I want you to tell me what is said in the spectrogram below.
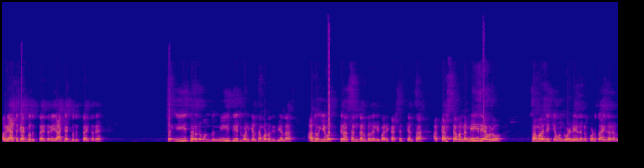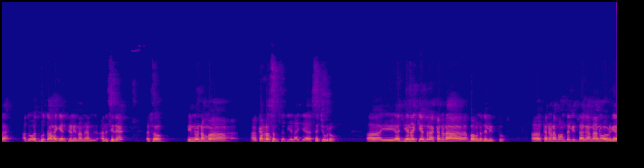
ಅವ್ರು ಯಾತಕ್ಕಾಗಿ ಬದುಕ್ತಾ ಇದ್ದಾರೆ, ಯಾಕೆ ಬದುಕ್ತಾ ಇದ್ದಾರೆ? ಸೊ ಈ ಥರದ ಒಂದು ನೀತಿ ಇಟ್ಕೊಂಡು ಕೆಲಸ ಮಾಡೋದಿದೆಯಲ್ಲ, ಅದು ಇವತ್ತಿನ ಸಂದರ್ಭದಲ್ಲಿ ಭಾರಿ ಕಷ್ಟದ ಕೆಲಸ. ಆ ಕಷ್ಟವನ್ನು ಮೀರಿ ಅವರು ಸಮಾಜಕ್ಕೆ ಒಂದು ಒಳ್ಳೆಯದನ್ನು ಕೊಡ್ತಾ ಇದ್ದಾರಲ್ಲ, ಅದು ಅದ್ಭುತ ಹಾಗೆ ಅಂತೇಳಿ ನಾನು ಅನ್, ಅನಿಸಿದೆ. ಸೊ ಇನ್ನು ನಮ್ಮ ಕನ್ನಡ ಸಂಸ್ಕೃತಿ ಇಲಾಖೆಯ ಸಚಿವರು ಈ ಅಧ್ಯಯನ ಕೇಂದ್ರ ಕನ್ನಡ ಭವನದಲ್ಲಿತ್ತು. ಕನ್ನಡ ಕನ್ನಡ ಭವನದಲ್ಲಿದ್ದಾಗ ನಾನು ಅವರಿಗೆ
